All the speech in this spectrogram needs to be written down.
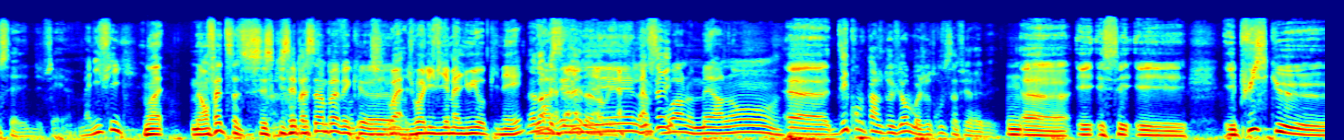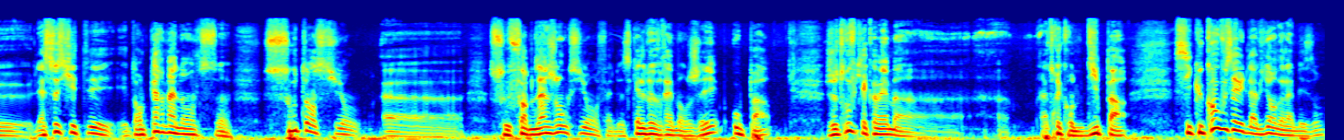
c'est c'est magnifique. Ouais. Mais en fait, c'est ce qui s'est passé un peu avec euh, Ouais, je vois Olivier Malnuit opiner. Non, non, la mais c'est vrai, non, mais- la savez, poire, le merlan. Euh, dès qu'on parle de viande, moi je trouve que ça fait rêver. Mm. Euh, et, et, c'est, et, et puisque la société est en permanence sous tension, euh, sous forme d'injonction en fait de ce qu'elle devrait manger ou pas, je trouve qu'il y a quand même un, un, un truc qu'on ne dit pas, c'est que quand vous avez de la viande à la maison,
